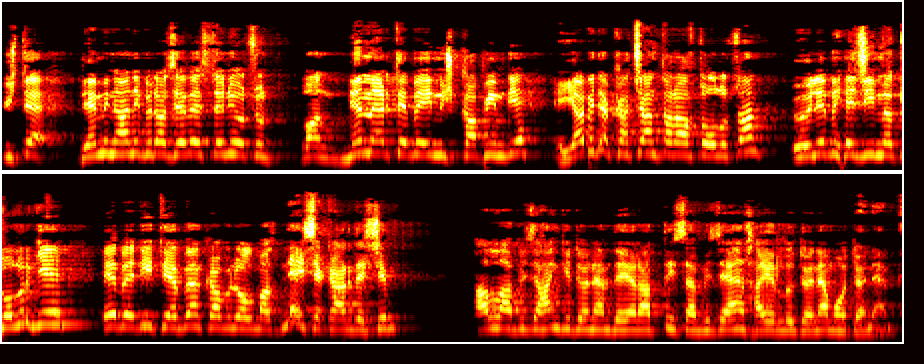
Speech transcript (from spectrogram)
İşte demin hani biraz hevesleniyorsun. Lan ne mertebeymiş kapayım diye. E ya bir de kaçan tarafta olursan öyle bir hezimet olur ki ebedi tevben kabul olmaz. Neyse kardeşim Allah bizi hangi dönemde yarattıysa bize en hayırlı dönem o dönemdi.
